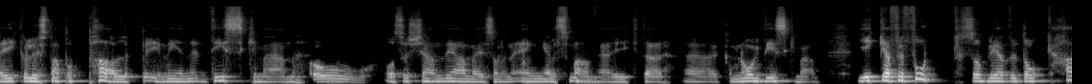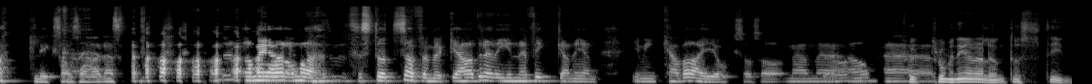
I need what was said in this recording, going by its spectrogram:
Jag gick och lyssnade på Pulp i min Discman. Oh. Och så kände jag mig som en engelsman när jag gick där. Uh, kommer ni ihåg Discman? Gick jag för fort så blev det dock hack liksom så här. ja, men jag, om man studsar för mycket. Jag hade den inne i fickan i, en, i min kavaj också. Så, men, ja. Uh, uh, promenera lugnt och stil,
